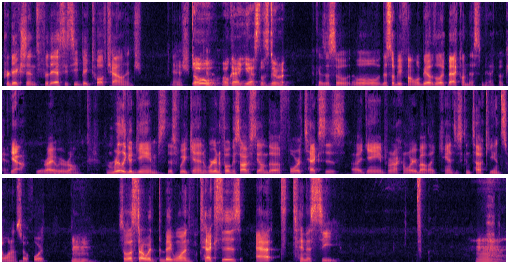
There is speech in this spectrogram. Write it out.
predictions for the SEC Big Twelve Challenge. Yeah, Oh, okay. Yes, let's do it. because this will we'll, this will be fun. We'll be able to look back on this and be like, okay, Yeah. you're right, we were wrong. Some really good games this weekend. We're gonna focus obviously on the four Texas uh, games. We're not gonna worry about like Kansas, Kentucky, and so on and so forth. hmm So let's start with the big one: Texas at Tennessee. Mm.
